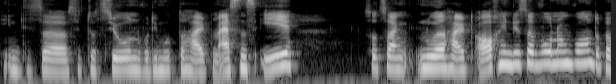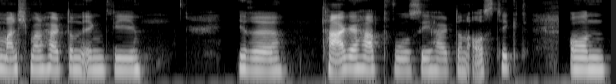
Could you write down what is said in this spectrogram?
in dieser Situation, wo die Mutter halt meistens eh sozusagen nur halt auch in dieser Wohnung wohnt, aber manchmal halt dann irgendwie ihre Tage hat, wo sie halt dann austickt. Und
